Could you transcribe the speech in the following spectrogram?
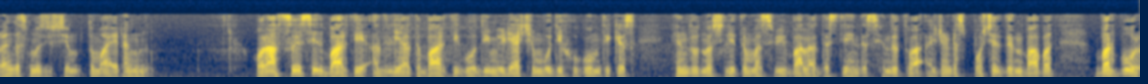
رنگس مز تم آئے رنگن اور ات ست بھارتی عدلیہ تو بھارتی گودی میڈیا مودی حکومت کس ہندو نسلی تو مذہبی بالادستی ہندس ہندوتوا ایجنڈس پوچھر دن باپت بھرپور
